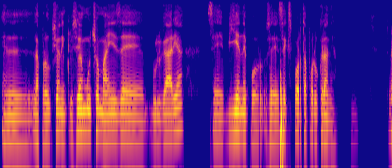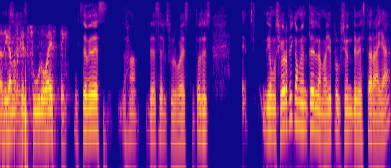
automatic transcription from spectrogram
el, la producción, inclusive mucho maíz de Bulgaria se viene por, se, se exporta por Ucrania. Entonces, digamos que el suroeste. Debe de, ajá, debe ser el suroeste. Entonces, eh, digamos, geográficamente la mayor producción debe estar allá,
